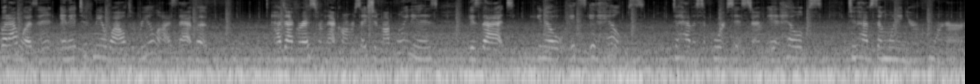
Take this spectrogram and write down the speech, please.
but I wasn't. And it took me a while to realize that. But I digress from that conversation. My point is, is that, you know, it's it helps to have a support system. It helps to have someone in your corner.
